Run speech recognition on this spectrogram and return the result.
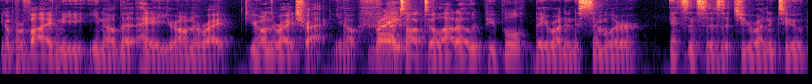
you know, provide me, you know, that hey, you're on the right, you're on the right track. You know, I talk to a lot of other people. They run into similar instances that you run into.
